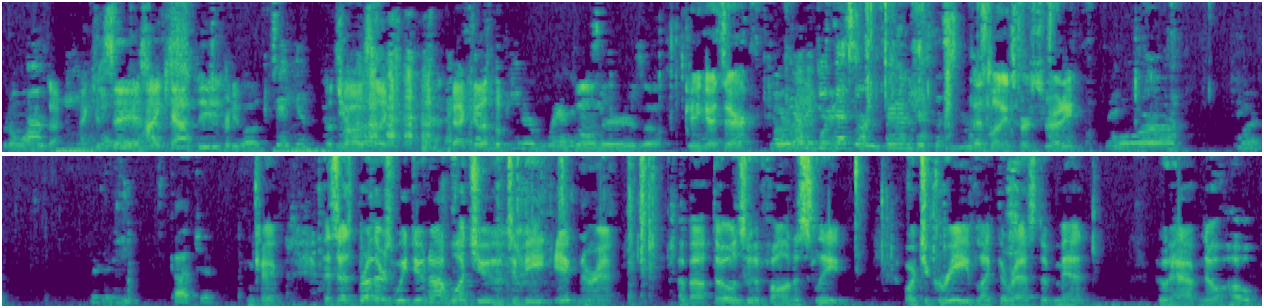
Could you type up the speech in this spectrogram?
We don't want it that. I could say hi, It's Kathy. pretty loud. Jacob? That's why I was like, back it up. Peter, where? Blowing their ears out. Okay, you guys there? No, we're gonna do Thessalonians. We're gonna first. do this. Thessalonians first. Ready? Four. Thirteen. Gotcha. Okay. It says, Brothers, we do not want you to be ignorant about those who have fallen asleep, or to grieve like the rest of men who have no hope.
